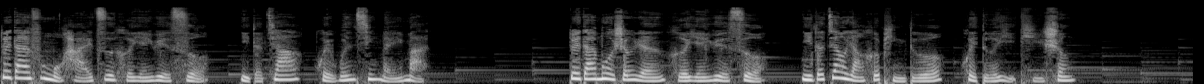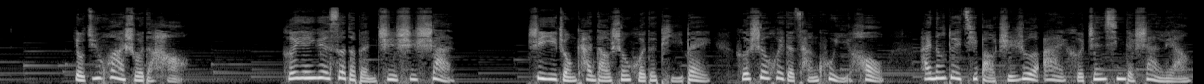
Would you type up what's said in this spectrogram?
对待父母孩子和颜悦色，你的家会温馨美满；对待陌生人和颜悦色，你的教养和品德会得以提升。有句话说得好，和颜悦色的本质是善，是一种看到生活的疲惫和社会的残酷以后，还能对其保持热爱和真心的善良，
